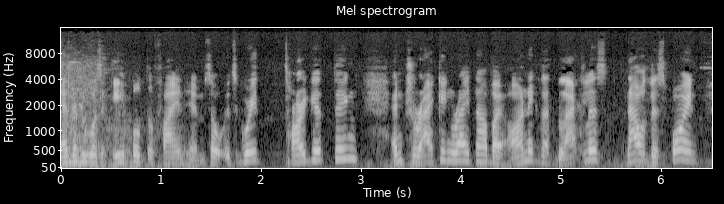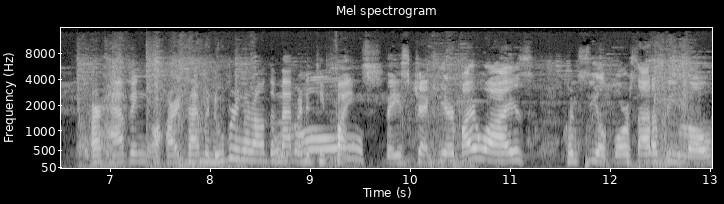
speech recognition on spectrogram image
And then he was able to find him. So it's great targeting and tracking right now by Onyx that Blacklist, now at this point, are having a hard time maneuvering around the map and in team fights. Space check here by Wise. Conceal forced out of BMO.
